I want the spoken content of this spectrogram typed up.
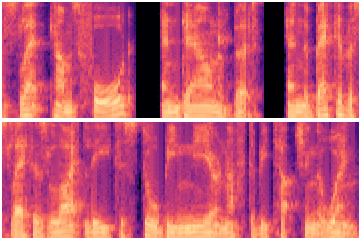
slat comes forward and down a bit, and the back of the slat is likely to still be near enough to be touching the wing.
